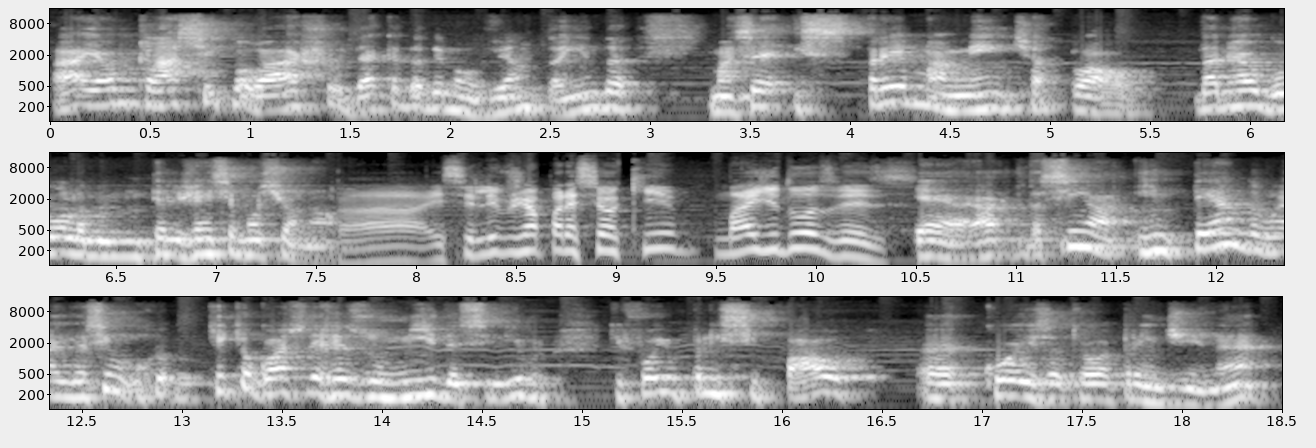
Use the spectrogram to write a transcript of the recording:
Ah, é um clássico, eu acho, década de 90 ainda, mas é extremamente atual. Daniel Goleman, Inteligência Emocional. Ah, esse livro já apareceu aqui mais de duas vezes. É, assim, ó, entendam, assim, o que, que eu gosto de resumir desse livro, que foi o principal uh, coisa que eu aprendi, né?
